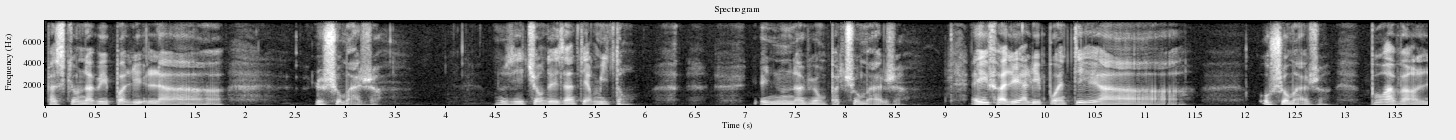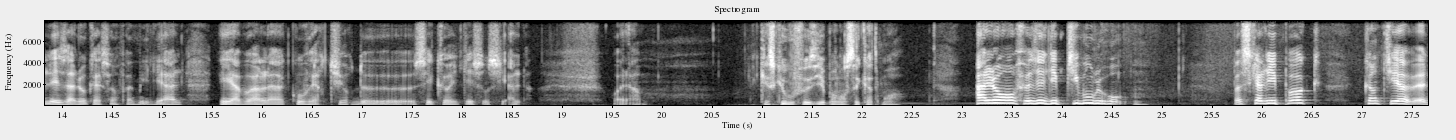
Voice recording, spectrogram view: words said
Parce qu'on n'avait pas le chômage. Nous étions des intermittents. Et nous n'avions pas de chômage. Et il fallait aller pointer à, au chômage pour avoir les allocations familiales et avoir la couverture de sécurité sociale. Voilà. Qu'est-ce que vous faisiez pendant ces quatre mois? Alors on faisait des petits boulots. Parce qu'à l'époque, quand il y avait,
